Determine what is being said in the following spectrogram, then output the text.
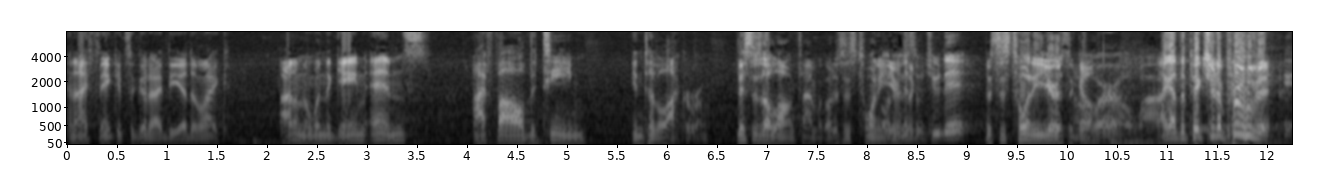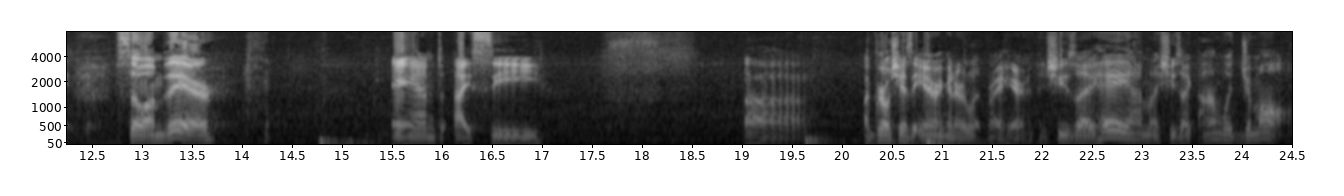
and I think it's a good idea to like, I don't know when the game ends, I follow the team into the locker room. This is a long time ago. This is 20 Oh, years this ago. what you did? This is 20 years ago. Oh. Oh, wow. I got the picture to prove it. So I'm there, and I see uh, a girl. She has an earring in her lip right here, and she's like, "Hey," I'm like, she's like, "I'm with Jamal."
